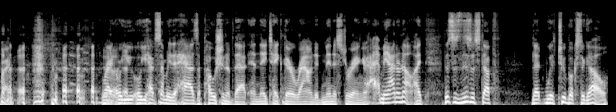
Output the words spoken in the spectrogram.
right, right. Or you, or you have somebody that has a potion of that, and they take their round administering. I mean, I don't know. I this is this is stuff that with two books to go,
